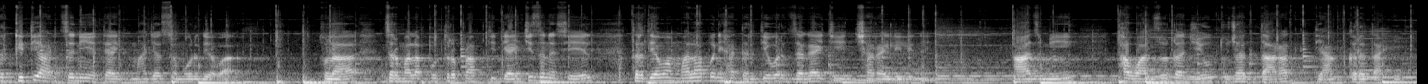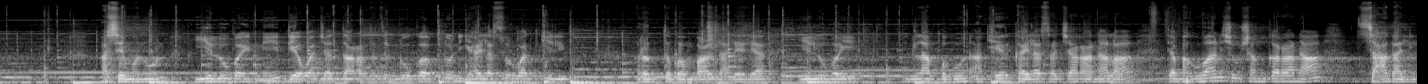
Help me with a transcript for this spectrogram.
तर किती अडचणी येत आहेत माझ्यासमोर देवा. तुला जर मला पुत्रप्राप्ती द्यायचीच नसेल तर देवा मला पण ह्या धर्तीवर जगायची इच्छा राहिलेली नाही. आज मी हा वाजोटा जीव तुझ्या दारात त्याग करत आहे. असे म्हणून येलूबाईंनी देवाच्या दारातच डोकं आपटून घ्यायला सुरुवात केली. रक्तबंबाळ झालेल्या ला बघून अखेर कैलासाच्या रानाला त्या भगवान शिवशंकरांना जाग आली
